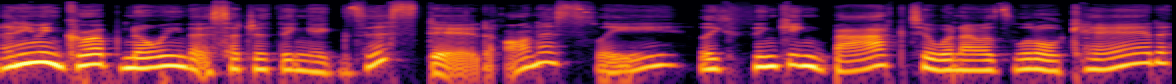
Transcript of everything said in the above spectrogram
I didn't even grow up knowing that such a thing existed. Honestly, like thinking back to when I was a little kid,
